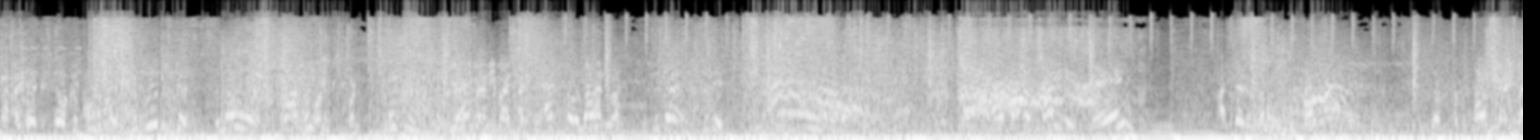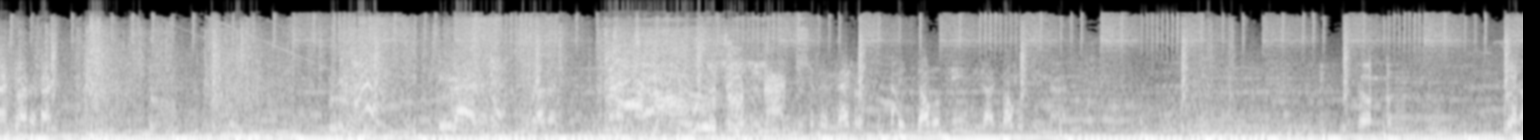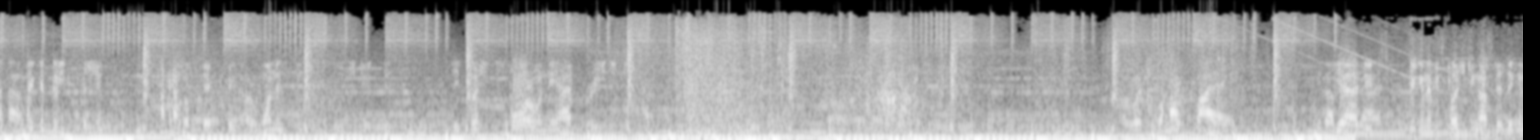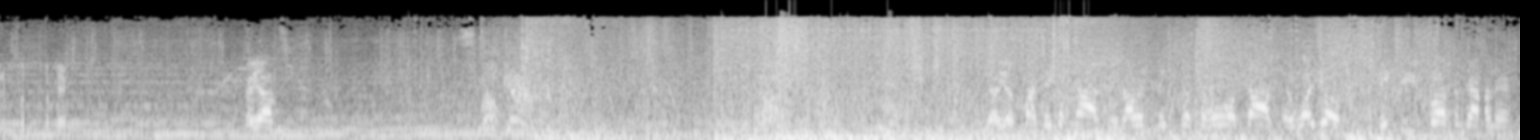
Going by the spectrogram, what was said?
Alright, good. Yo, good booster, good booster. Another one. Bob, push it. Push it. Yanni, Yanni, Yanni. Extra, another one. Do that, do this. Pushing up there. They're gonna be pushing up there. Hurry up. Smoke out. Yo, yo, come on, take up top. So now let's take up the whole up top. And what, yo, make sure you cross them down there.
